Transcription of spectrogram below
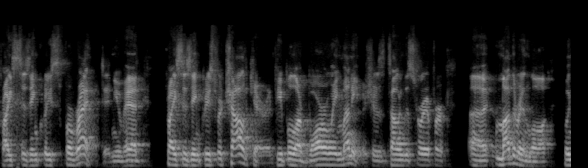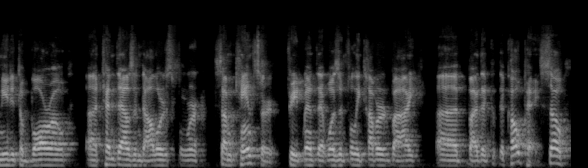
prices increase for rent, and you've had prices increase for childcare, and people are borrowing money. She was telling the story of her mother-in-law who needed to borrow uh, $10,000 for some cancer treatment that wasn't fully covered by uh, by the, the copay. So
